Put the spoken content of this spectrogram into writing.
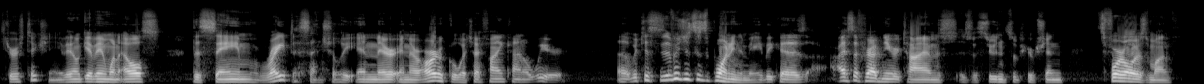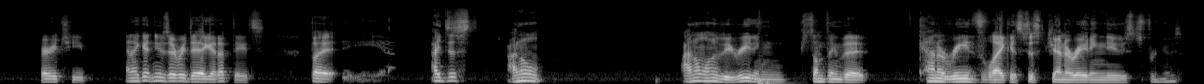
jurisdiction. They don't give anyone else the same right essentially in their in their article, which I find kind of weird. Uh, which is which is disappointing to me because I subscribe to New York Times as a student subscription. It's four dollars a month, very cheap, and I get news every day. I get updates, but I just I don't I don't want to be reading something that kind of reads like it's just generating news for news'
